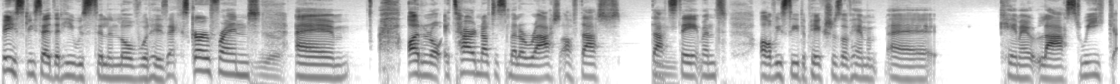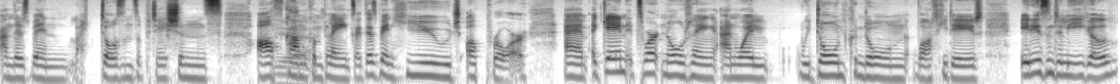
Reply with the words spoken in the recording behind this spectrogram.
basically said that he was still in love with his ex girlfriend. Yeah. Um, I don't know. It's hard not to smell a rat off that Mm. that statement. Obviously, the pictures of him uh, came out last week, and there's been like dozens of petitions, Ofcom Yeah. complaints. Like, there's been huge uproar. Um, again, it's worth noting, and while we don't condone what he did. It isn't illegal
